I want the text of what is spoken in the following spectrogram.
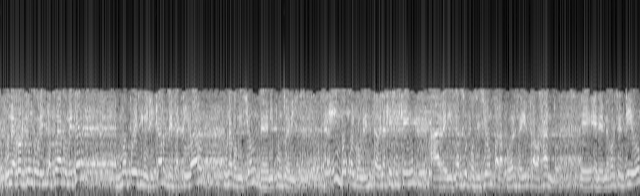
Un error que un congresista pueda cometer no puede significar desactivar una comisión desde mi punto de vista. E invoco al congresista Velázquez Esquén a revisar su posición para poder seguir trabajando eh, en el mejor sentido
